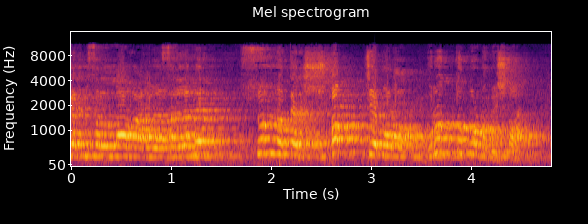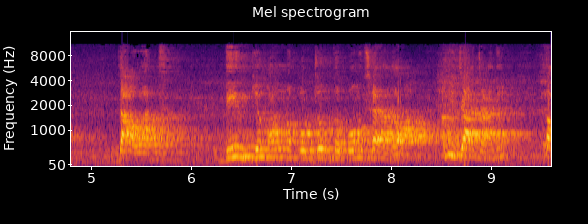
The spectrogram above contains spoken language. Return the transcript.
করিম সাল্লাল্লাহু আলাইহি ওয়াসাল্লামের সুন্নতের সবচেয়ে বড় গুরুত্বপূর্ণ বিষয়, দাওয়াত। দিনকে অন্য পর্যন্ত পৌঁছায় দেওয়া। আমি যা জানি, তা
